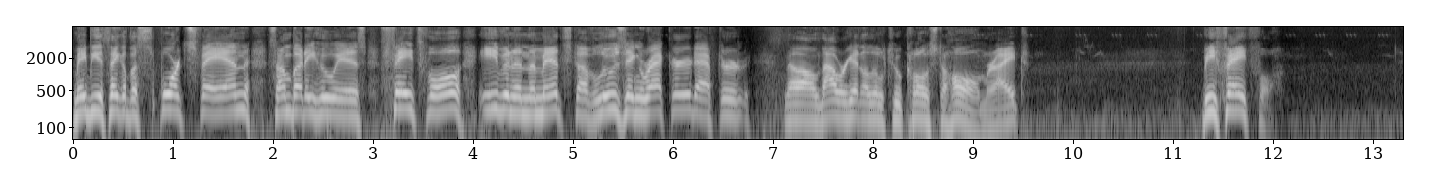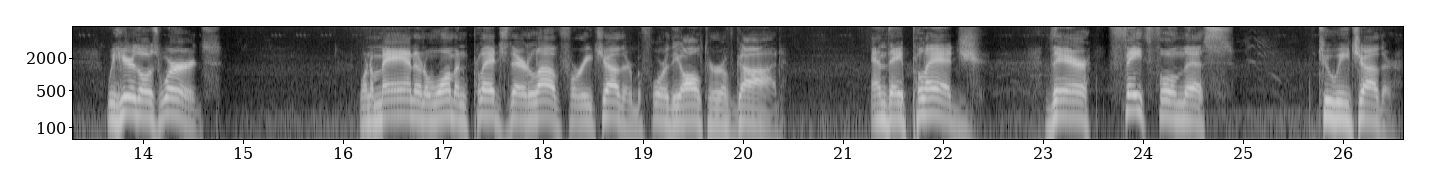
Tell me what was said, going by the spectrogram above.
Maybe you think of a sports fan, somebody who is faithful even in the midst of losing record after. No, now we're getting a little too close to home, right? Be faithful. We hear those words when a man and a woman pledge their love for each other before the altar of God, and they pledge their faithfulness to each other.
